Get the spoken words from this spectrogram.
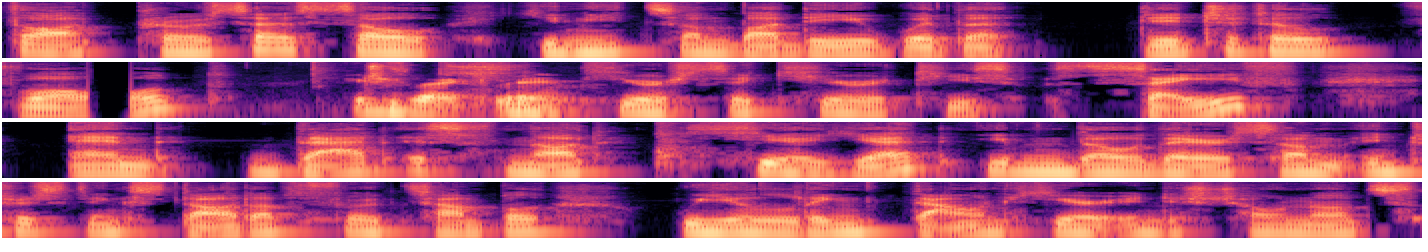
thought process. So you need somebody with a digital vault exactly. to keep your securities safe. And that is not here yet, even though there are some interesting startups. For example, we'll link down here in the show notes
